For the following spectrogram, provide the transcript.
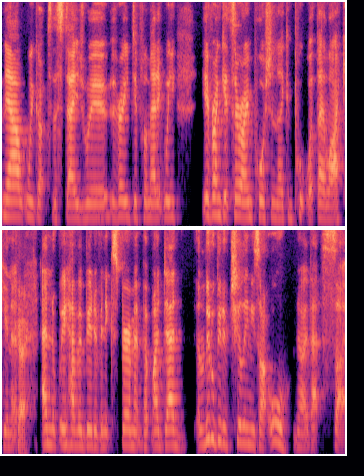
now we got to the stage where Mm-hmm. very diplomatic. We everyone gets their own portion; they can put what they like in it, okay. and we have a bit of an experiment. But my dad, a little bit of chili, and he's like, "Oh no, that's so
